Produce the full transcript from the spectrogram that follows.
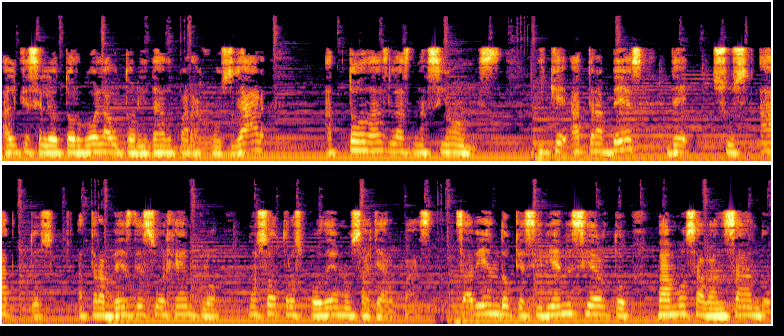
al que se le otorgó la autoridad para juzgar a todas las naciones y que a través de sus actos, a través de su ejemplo, nosotros podemos hallar paz, sabiendo que si bien es cierto, vamos avanzando,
